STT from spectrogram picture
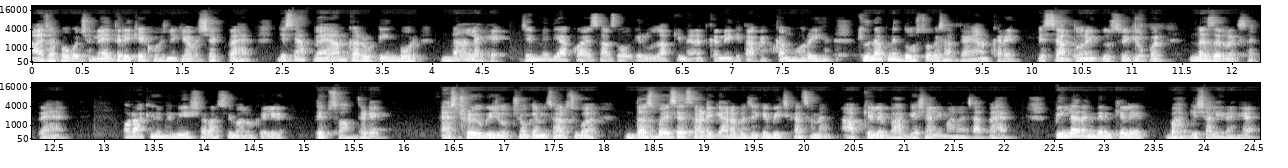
आज आपको कुछ नए तरीके खोजने की आवश्यकता है, जिससे आप व्यायाम का रूटीन बोर ना लगे। जिम में भी आपको एहसास होगा कि रोज आपकी मेहनत करने की ताकत कम हो रही है। क्यों ना अपने दोस्तों के साथ व्यायाम करें, इससे आप दोनों एक दूसरे के ऊपर नज़र रख सकते हैं। और आखिर में मेष राशि वालों के लिए tips of the day Astroyogi ज्योतिषों के अनुसार सुबह दस बजे से साढ़े ग्यारह बजे के बीच का समय आपके लिए भाग्यशाली माना जाता है। पीला रंग दिन के लिए भाग्यशाली रंग है।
